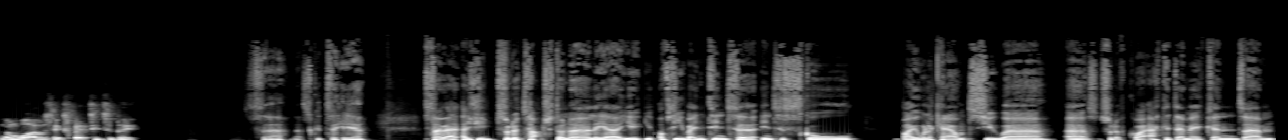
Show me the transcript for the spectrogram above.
and what I was expected to be. That's, uh, that's good to hear. So, as you sort of touched on earlier, you, you obviously you went into into school. By all accounts, you were uh, sort of quite academic, and um,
